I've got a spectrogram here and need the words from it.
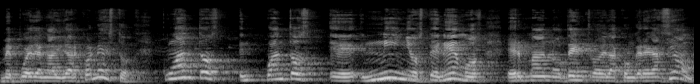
me pueden ayudar con esto. ¿Cuántos, cuántos eh, niños tenemos, hermanos, dentro de la congregación?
